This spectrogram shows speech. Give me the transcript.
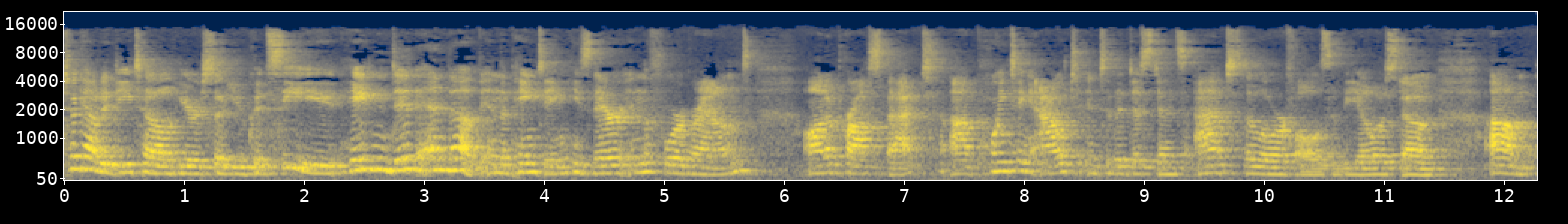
took out a detail here so you could see Hayden did end up in the painting. He's there in the foreground on a prospect, uh, pointing out into the distance at the lower falls of the Yellowstone. Um,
